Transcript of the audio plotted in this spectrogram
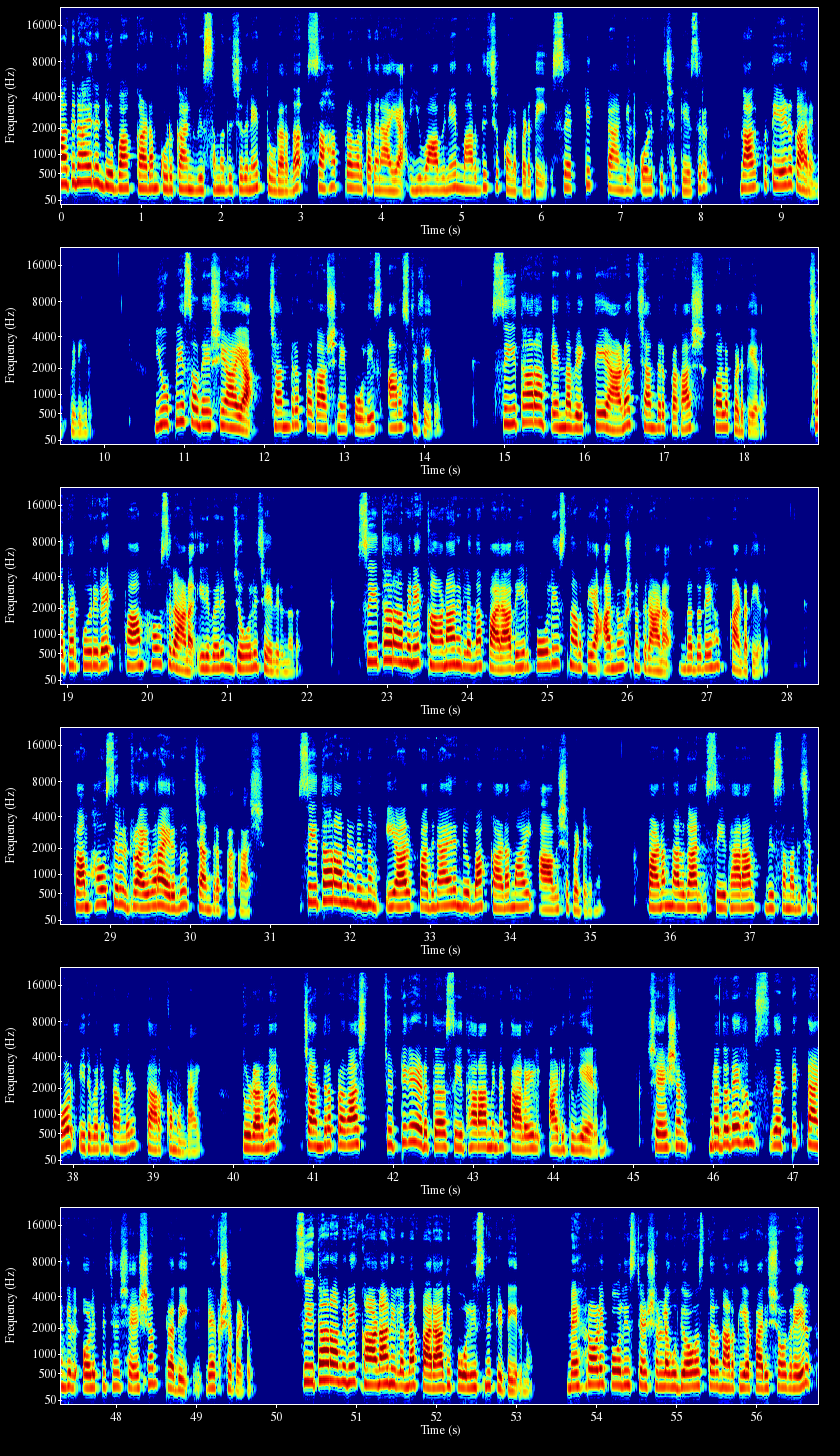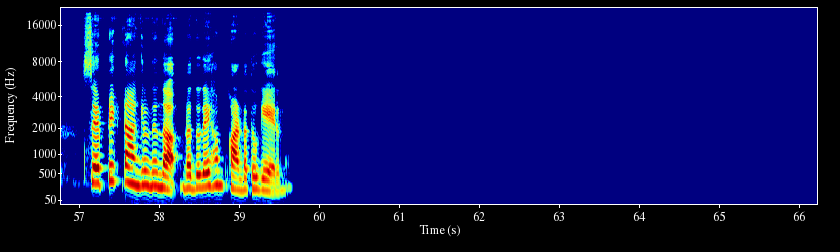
പതിനായിരം രൂപ കടം കൊടുക്കാൻ വിസമ്മതിച്ചതിനെ തുടർന്ന് സഹപ്രവർത്തകനായ യുവാവിനെ മർദ്ദിച്ചു കൊലപ്പെടുത്തി സെപ്റ്റിക് ടാങ്കിൽ ഒളിപ്പിച്ച കേസിൽ നാൽപ്പത്തിയേഴുകാരൻ പിടിയിൽ. യു പി സ്വദേശിയായ ചന്ദ്രപ്രകാശിനെ പോലീസ് അറസ്റ്റ് ചെയ്തു. സീതാറാം എന്ന വ്യക്തിയെയാണ് ചന്ദ്രപ്രകാശ് കൊലപ്പെടുത്തിയത്. ഛത്തർപൂരിലെ ഫാം ഹൗസിലാണ് ഇരുവരും ജോലി ചെയ്തിരുന്നത്. സീതാറാമിനെ കാണാനില്ലെന്ന പരാതിയിൽ പോലീസ് നടത്തിയ അന്വേഷണത്തിലാണ് മൃതദേഹം കണ്ടെത്തിയത്. ഫാം ഹൗസിൽ ഡ്രൈവറായിരുന്നു ചന്ദ്രപ്രകാശ്. സീതാറാമിൽ നിന്നും ഇയാൾ പതിനായിരം രൂപ കടമായി ആവശ്യപ്പെട്ടിരുന്നു. പണം നൽകാൻ സീതാറാം വിസമ്മതിച്ചപ്പോൾ ഇരുവരും തമ്മിൽ തർക്കമുണ്ടായി. തുടർന്ന് ചന്ദ്രപ്രകാശ് ചുറ്റികയെടുത്ത് സീതാറാമിന്റെ തലയിൽ അടിക്കുകയായിരുന്നു. ശേഷം മൃതദേഹം സെപ്റ്റിക് ടാങ്കിൽ ഒളിപ്പിച്ച ശേഷം പ്രതി രക്ഷപ്പെട്ടു. സീതാറാമിനെ കാണാനില്ലെന്ന പരാതി പോലീസിന് കിട്ടിയിരുന്നു. മെഹ്റോളി പോലീസ് സ്റ്റേഷനിലെ ഉദ്യോഗസ്ഥർ നടത്തിയ പരിശോധനയിൽ സെപ്റ്റിക് ടാങ്കിൽ നിന്ന് മൃതദേഹം കണ്ടെത്തുകയായിരുന്നു.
